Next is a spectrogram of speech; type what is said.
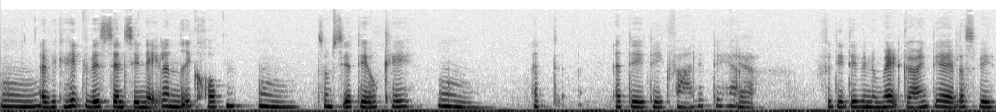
Mm. At vi kan helt bevidst sende signaler ned i kroppen, Mm. som siger, at det er okay. Mm. At, at det, det er ikke farligt, det her. Ja. Fordi det vi normalt gør, ikke, det er ellers, vi,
